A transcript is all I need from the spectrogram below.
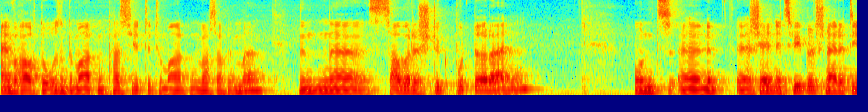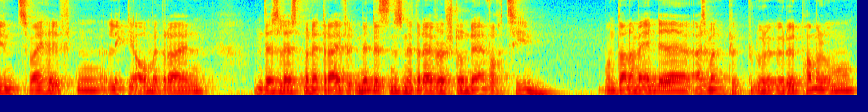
einfach auch Dosentomaten, passierte Tomaten, was auch immer. Nimmt ein äh, sauberes Stück Butter rein und äh, nimmt, äh, schält eine Zwiebel, schneidet die in zwei Hälften, legt die auch mit rein und das lässt man eine Dreiviertel, mindestens eine Dreiviertelstunde einfach ziehen. Und dann am Ende, also man rührt ein paar Mal um,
